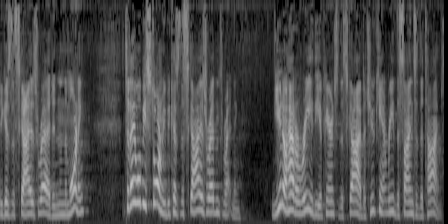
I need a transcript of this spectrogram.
because the sky is red. And in the morning, Today will be stormy because the sky is red and threatening. You know how to read the appearance of the sky, but you can't read the signs of the times.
